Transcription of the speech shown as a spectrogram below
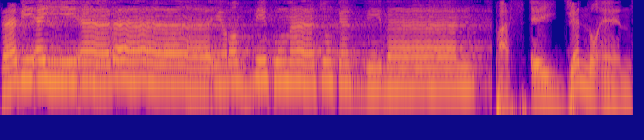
فبأي آلاء ربكما تكذبان پس ای جن و انس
